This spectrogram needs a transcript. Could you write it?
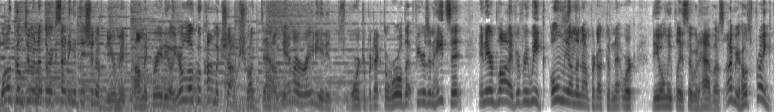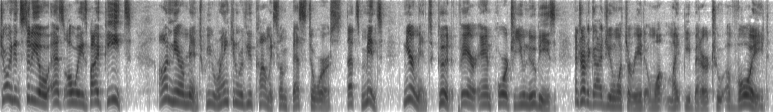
Welcome to another exciting edition of Near Mint Comic Radio, your local comic shop shrunk down, gamma irradiated, sworn to protect a world that fears and hates it, and aired live every week only on the Non Productive Network, the only place that would have us. I'm your host, Frank, joined in studio, as always, by Pete. On Near Mint, we rank and review comics from best to worst. That's Mint, Near Mint, good, fair, and poor to you newbies, and try to guide you on what to read and what might be better to avoid.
